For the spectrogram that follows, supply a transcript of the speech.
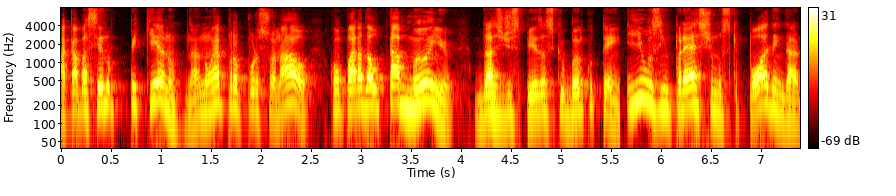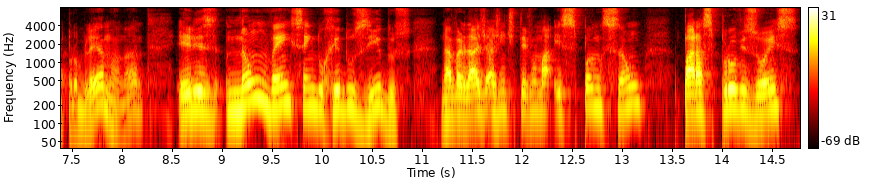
acaba sendo pequeno, né? não é proporcional comparado ao tamanho das despesas que o banco tem. E os empréstimos que podem dar problema, né? eles não vêm sendo reduzidos. Na verdade, a gente teve uma expansão para as provisões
